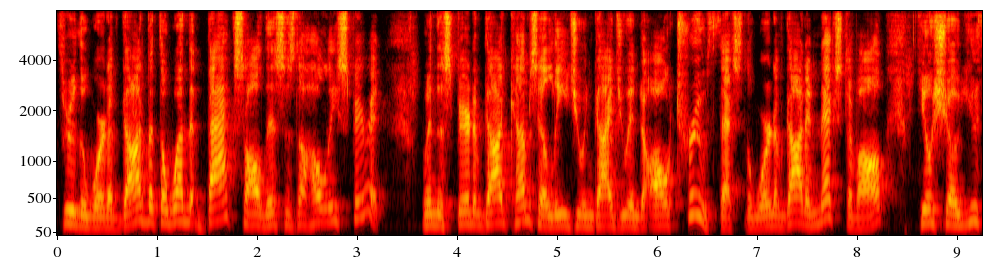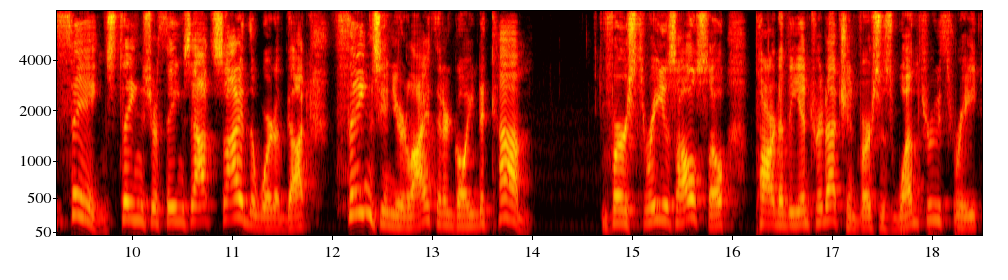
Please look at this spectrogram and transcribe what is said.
through the Word of God. But the one that backs all this is the Holy Spirit. When the Spirit of God comes, He'll lead you and guide you into all truth. That's the Word of God. And next of all, He'll show you things. Things are things outside the Word of God, things in your life that are going to come. Verse 3 is also part of the introduction. Verses 1 through 3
